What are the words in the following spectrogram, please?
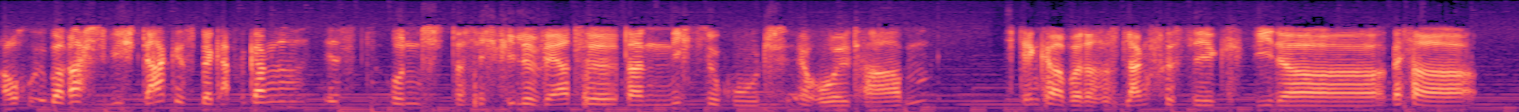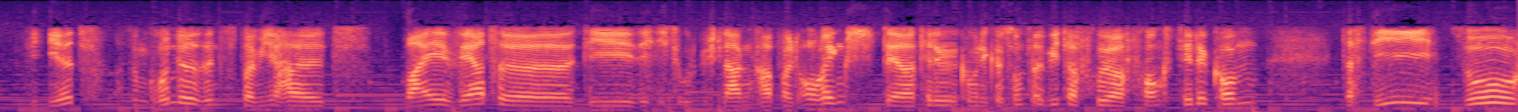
auch überrascht, wie stark es bergab gegangen ist und dass sich viele Werte dann nicht so gut erholt haben. Ich denke aber, dass es langfristig wieder besser wird. Also im Grunde sind es bei mir halt zwei Werte, die sich nicht so gut geschlagen haben. Halt Orange, der Telekommunikationsanbieter, früher France Telekom, dass die so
